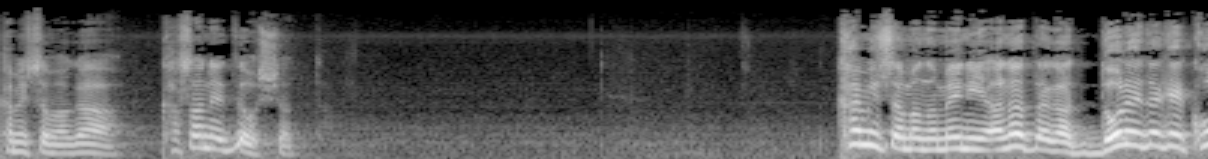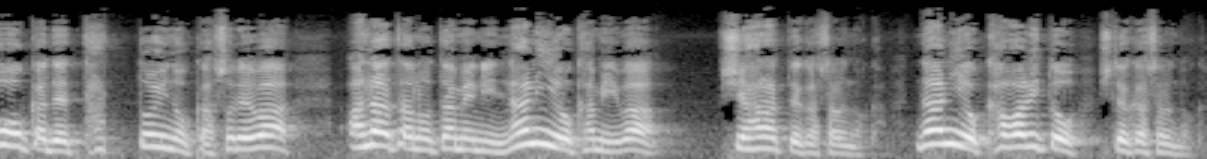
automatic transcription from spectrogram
神様が重ねておっしゃった。神様の目にあなたがどれだけ高価で尊いのかそれはあなたのために何を神は支払ってくださるのか。何を代わりとしてくださるのか。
